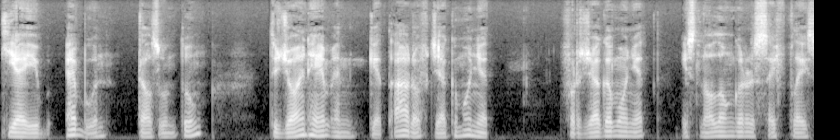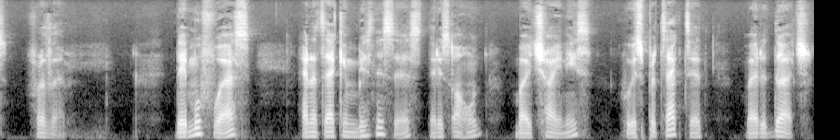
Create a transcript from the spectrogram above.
Kiai Ebun tells Untung to join him and get out of Jagamonyet, for Jagamonyet is no longer a safe place for them. They move west and attacking businesses that is owned by Chinese who is protected by the Dutch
